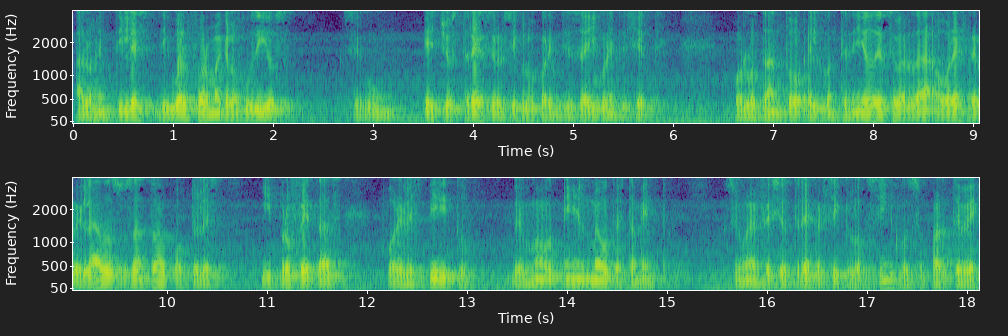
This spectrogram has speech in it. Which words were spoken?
a los gentiles de igual forma que a los judíos, según Hechos 13, versículos 46 y 47. Por lo tanto, el contenido de esa verdad ahora es revelado a sus santos apóstoles y profetas por el Espíritu en el Nuevo Testamento, según Efesios 3, versículo 5, su parte B.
